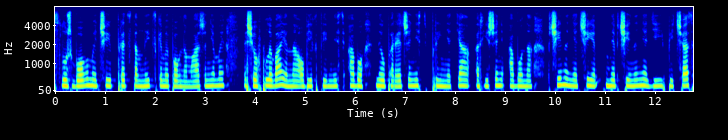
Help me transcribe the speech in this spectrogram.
службовими чи представницькими повноваженнями, що впливає на об'єктивність або неупередженість прийняття рішень або на вчинення чи невчинення дій під час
